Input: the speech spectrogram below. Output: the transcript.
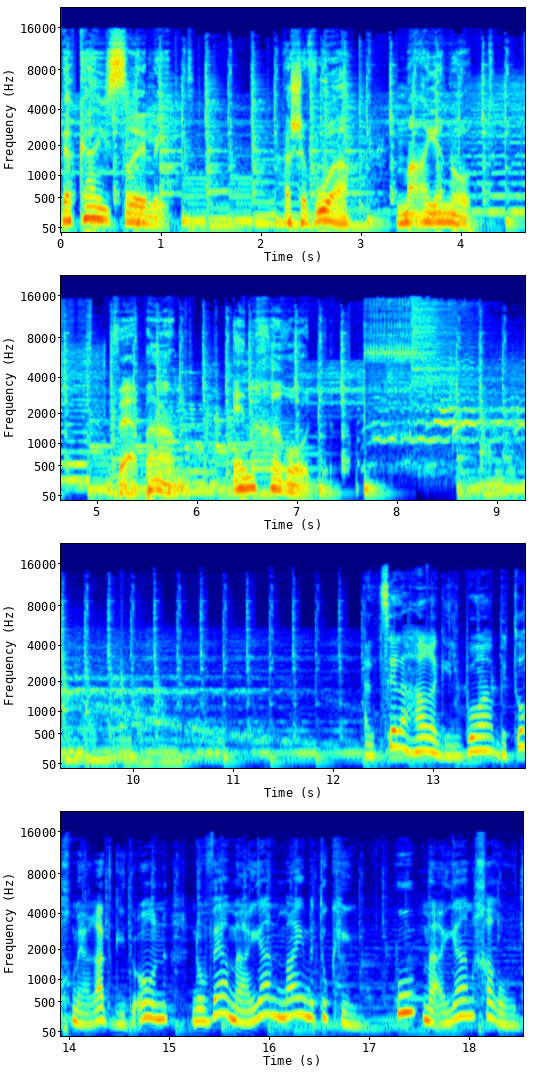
דקה ישראלית. השבוע, מעיינות. והפעם, עין חרוד. על צלע הר הגלבוע, בתוך מערת גדעון, נובע מעיין מים מתוקים. הוא מעיין חרוד.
